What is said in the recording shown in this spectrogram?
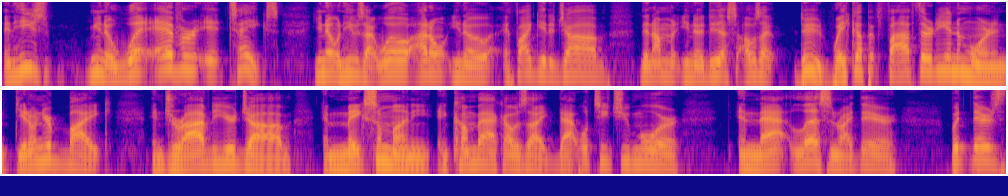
and he's you know whatever it takes." You know, and he was like, "Well, I don't, you know, if I get a job, then I'm, you know, do this." I was like, "Dude, wake up at five thirty in the morning, get on your bike, and drive to your job and make some money and come back. I was like, that will teach you more in that lesson right there. But there's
